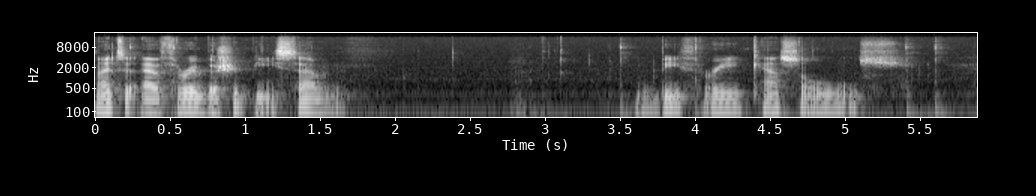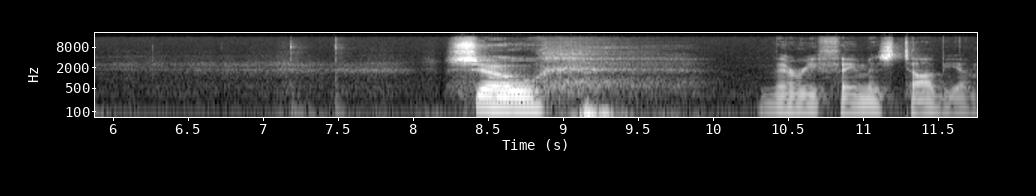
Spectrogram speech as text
Knight to f3, bishop e7. b3 castles. So, very famous Tabia.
